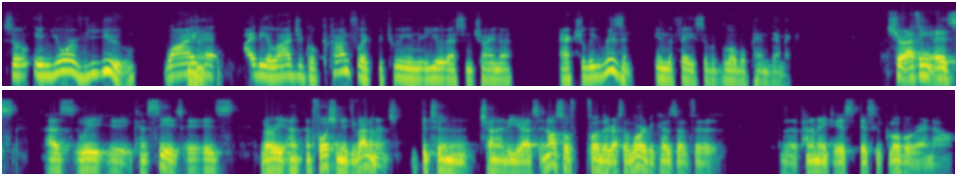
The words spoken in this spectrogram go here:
So, in your view, why mm-hmm. had ideological conflict between the U.S. and China actually risen in the face of a global pandemic? Sure, I think it's as we uh, can see it is very unfortunate development between China and the U.S. and also for the rest of the world because of the the pandemic is basically global right now.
